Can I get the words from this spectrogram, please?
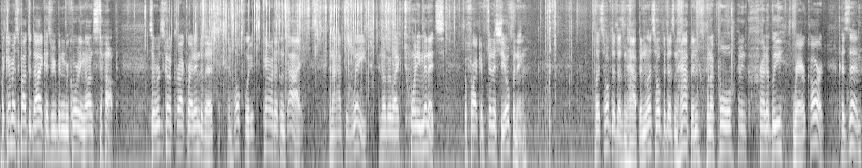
My camera's about to die because we've been recording non-stop. So we're just going to crack right into this, and hopefully the camera doesn't die. And I have to wait another like 20 minutes before I can finish the opening. Let's hope that doesn't happen. Let's hope it doesn't happen when I pull an incredibly rare card. Because then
